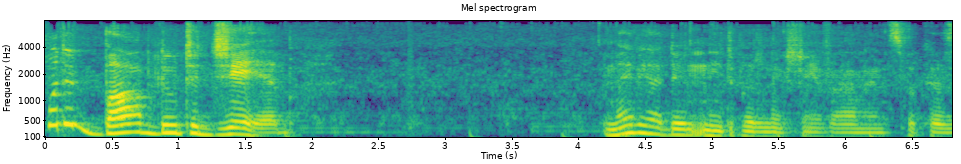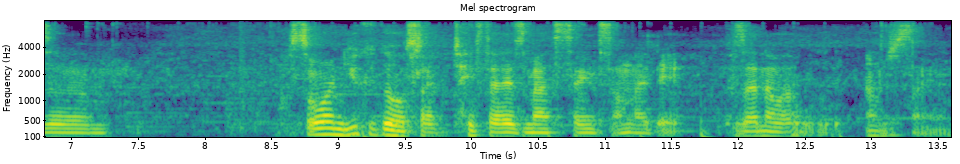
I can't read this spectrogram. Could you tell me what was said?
what did Bob do to Jeb? Maybe I didn't need to put in extreme violence because, um, Soren, you could go and slap taste out his mouth saying something like that. Because I know I would. I'm just saying.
